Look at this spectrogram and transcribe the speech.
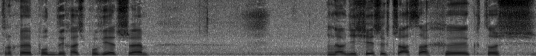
trochę poddychać powietrzem. No dzisiejszych czasach e, ktoś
